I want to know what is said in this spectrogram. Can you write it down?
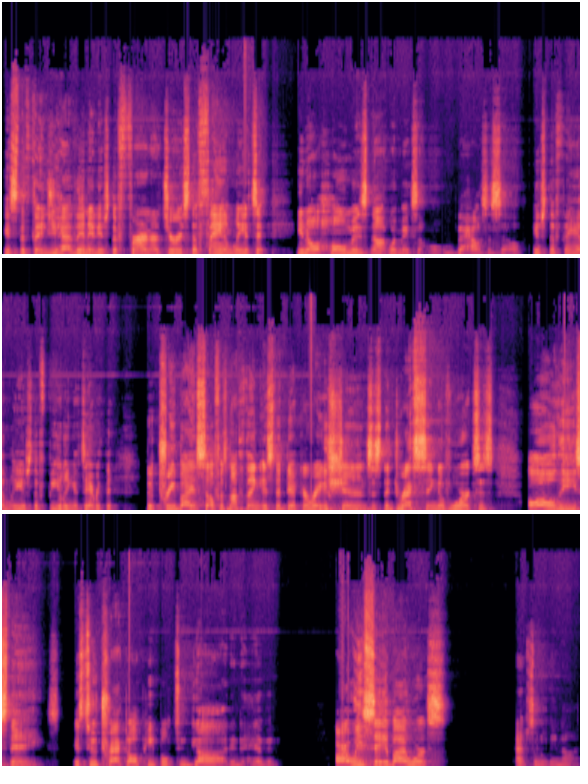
It's the things you have in it. It's the furniture. It's the family. It's it. You know, a home is not what makes a home, the house itself. It's the family. It's the feeling. It's everything. The tree by itself is not the thing. It's the decorations. It's the dressing of works. It's all these things. It's to attract all people to God and to heaven. Are we saved by works? Absolutely not.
